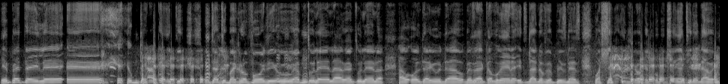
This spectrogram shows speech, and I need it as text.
Iphethe ile eh umntaketi uthatha imicrophone uyamculela uyaculelwa how old are you now? Bese yaqhabukela it's none of your business. Wahleka indlu yonke ngoba kuhlenga thina nawe.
